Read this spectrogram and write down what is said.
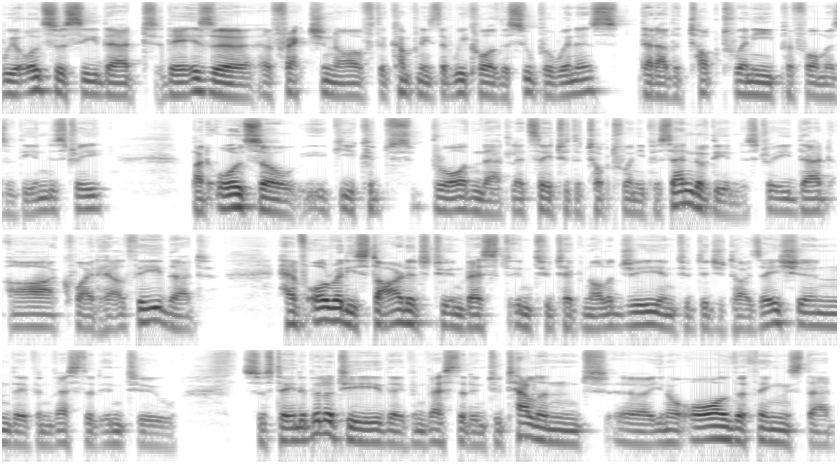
We also see that there is a, a, fraction of the companies that we call the super winners that are the top 20 performers of the industry. But also, you, you could broaden that, let's say, to the top 20% of the industry that are quite healthy, that have already started to invest into technology, into digitization. They've invested into sustainability. They've invested into talent. Uh, you know all the things that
